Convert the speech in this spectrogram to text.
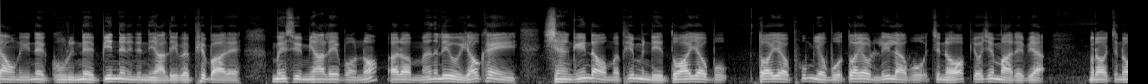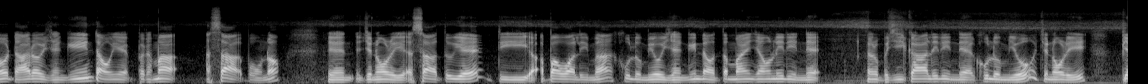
တောင်တွေနဲ့ဂူတွေနဲ့ပြည့်နေတဲ့နေရာလေးပဲဖြစ်ပါတယ်မိတ်ဆွေများလဲပေါ့နော်အဲ့တော့မန္တလေးကိုရောက်ခဲ့ရင်ရန်ကင်းတောင်မဖြစ်မနေသွားရောက်ဖို့သွားရောက်ဖူးမြော်ဖို့သွားရောက်လေးလာဖို့ကျွန်တော်ပြောချင်ပါတယ်ဗျအဲ့တော့ကျွန်တော်ဒါကတော့ရန်ကင်းတောင်ရဲ့ပထမအစပုံနော်အဲကျွန်တော်တွေအစသူ့ရဲ့ဒီအပေါက်ဝလေးမှာခုလိုမျိုးရန်ကင်းတောင်တမိုင်းချောင်းလေးတွေနဲ့ အဲ့တော့ပကြီးကားလေးတွေနဲ့အခုလိုမျိုးကျွန်တော်တွေပြ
